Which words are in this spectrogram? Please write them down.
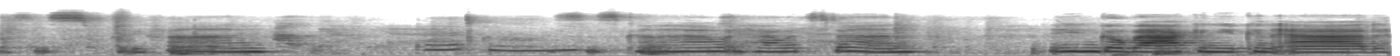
this is pretty fun. This is kind of how, how it's done. You can go back and you can add,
